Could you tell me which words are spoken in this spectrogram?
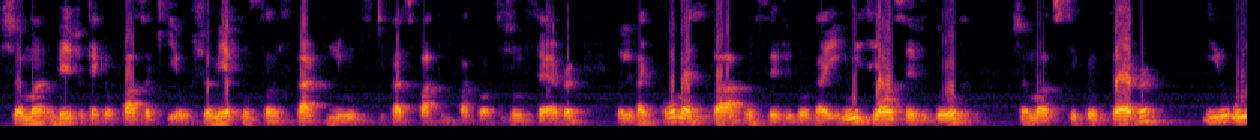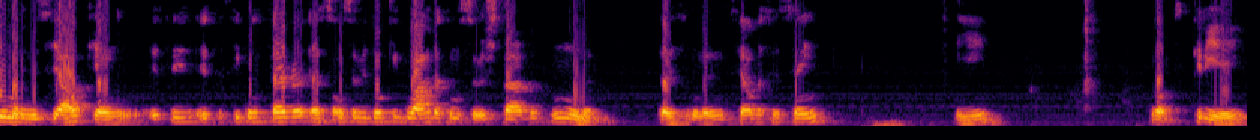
chamar, veja o que é que eu faço aqui. Eu chamei a função startLink, que faz parte do pacote GenServer. Então, ele vai começar um servidor, vai iniciar um servidor chamado Sequence Server, e o número inicial, que é um, esse, esse Sequence Server é só um servidor que guarda como seu estado um número. Então, esse número inicial vai ser 100 e pronto, criei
